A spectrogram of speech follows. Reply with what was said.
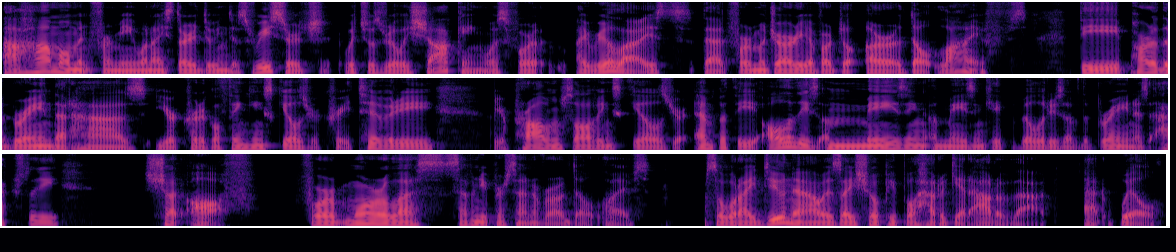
aha moment for me when I started doing this research, which was really shocking, was for I realized that for a majority of our, our adult lives, the part of the brain that has your critical thinking skills, your creativity, your problem solving skills, your empathy, all of these amazing, amazing capabilities of the brain is actually shut off for more or less 70% of our adult lives. So, what I do now is I show people how to get out of that at will.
